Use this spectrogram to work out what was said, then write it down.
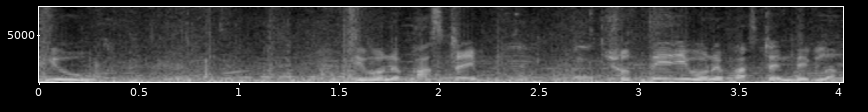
ভিউ জীবনে ফার্স্ট টাইম সত্যিই জীবনে ফার্স্ট টাইম দেখলাম।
